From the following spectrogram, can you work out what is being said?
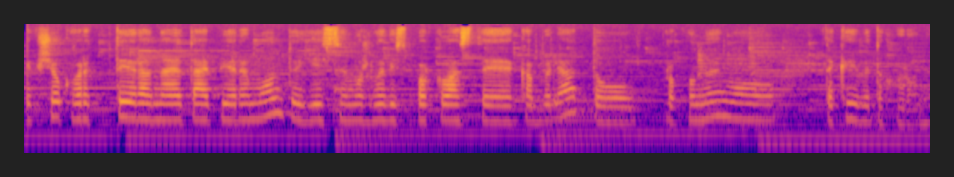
Якщо квартира на етапі ремонту, є можливість покласти кабеля, то пропонуємо такий вид охорони.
